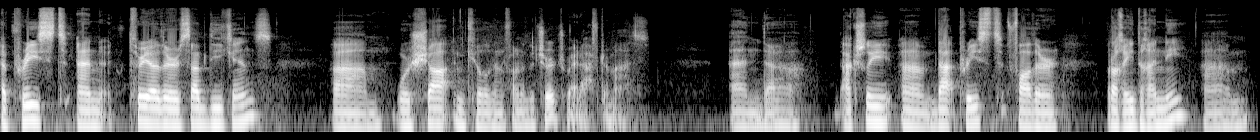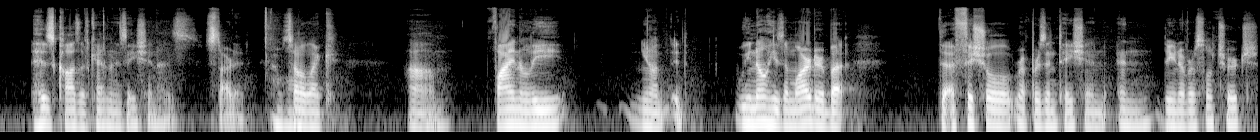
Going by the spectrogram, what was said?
a priest and three other subdeacons um, were shot and killed in front of the church right after Mass. And uh, actually, um, that priest, Father Ragheed Ganni, um, his cause of canonization has started. Oh, wow. So, like, um, finally, you know, it, we know he's a martyr, but the official representation in the Universal Church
